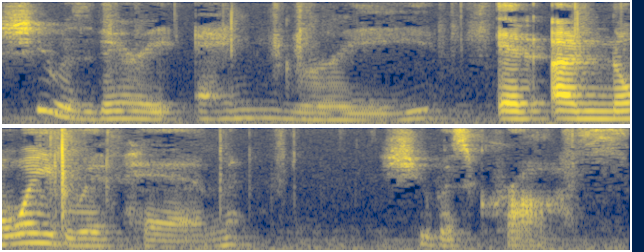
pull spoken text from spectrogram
She was very angry and annoyed with him. She was cross.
